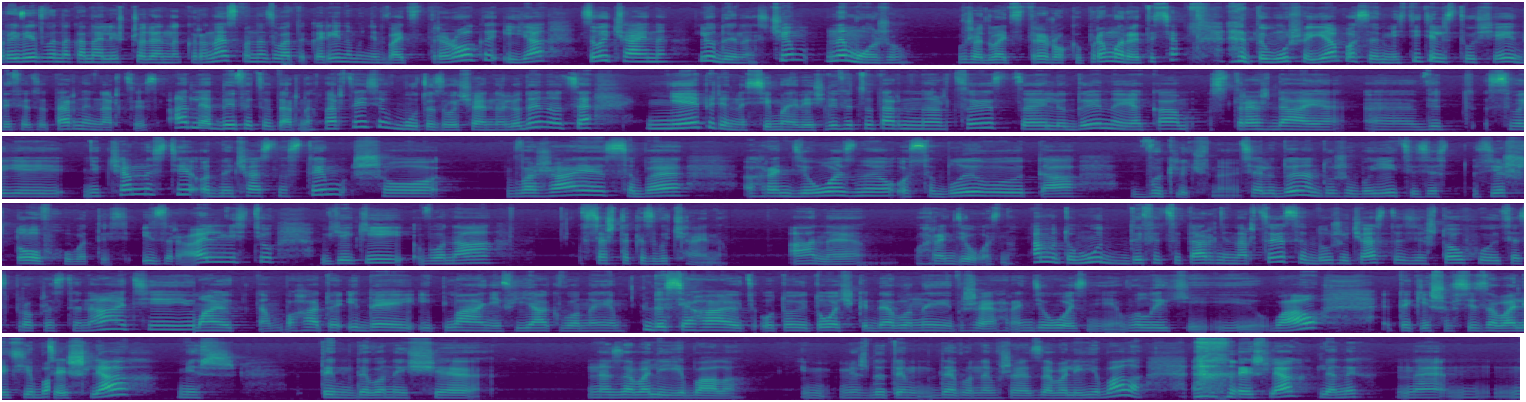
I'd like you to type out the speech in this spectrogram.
Привіт, ви на каналі Щоденник Коронес. Мене звати Каріна, мені 23 роки, і я звичайна людина, з чим не можу вже 23 роки примиритися, тому що я по совмістительству ще й дефіцитарний нарцис. А для дефіцитарних нарцисів бути звичайною людиною це непереносима віч. Дефіцитарний нарцис це людина, яка страждає е, від своєї нікчемності одночасно з тим, що вважає себе грандіозною, особливою та виключною. Ця людина дуже боїться зіштовхуватись із реальністю, в якій вона все ж таки звичайна, а не грандіозна. Саме тому дефіцитарні нарциси дуже часто зіштовхуються з прокрастинацією, мають там багато ідей і планів, як вони досягають отої точки, де вони вже грандіозні, великі і вау, такі, що всі завалять їба. Цей шлях між тим, де вони ще не завалі їбала, і між тим, де вони вже завалієбала, цей шлях для них не,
